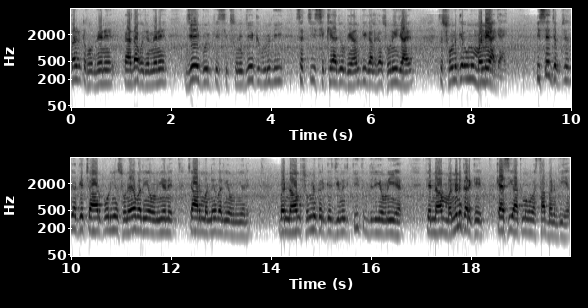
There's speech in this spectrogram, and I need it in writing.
ਪ੍ਰਗਟ ਹੁੰਦੇ ਨੇ, ਪੈਦਾ ਹੋ ਜਾਂਦੇ ਨੇ। ਜੇ ਗੁਰ ਕੀ ਸਿੱਖ ਸੁਣੀ, ਜੇ ਇੱਕ ਗੁਰੂ ਦੀ ਸੱਚੀ ਸਿੱਖਿਆ ਜੋ ਗਿਆਨ ਦੀ ਗੱਲ ਹੈ ਸੁਣੀ ਜਾਏ, ਤੇ ਸੁਣ ਕੇ ਉਹਨੂੰ ਮੰਨਿਆ ਜਾਏ। ਇਸੇ ਜਪਜੀ ਦੇ ਅੱਗੇ ਚਾਰ ਪੌੜੀਆਂ ਸੁਣਿਆ ਵਾਲੀਆਂ ਆਉਣੀਆਂ ਨੇ, ਚਾਰ ਮੰਨੇ ਵਾਲੀਆਂ ਆਉਣੀਆਂ ਨੇ। ਪਰ ਨਾਮ ਸੁਣਨ ਕਰਕੇ ਜੀਵਨ 'ਚ ਕੀ ਤਬਦੀਲੀ ਆਉਣੀ ਹੈ ਤੇ ਨਾਮ ਮੰਨਣ ਕਰਕੇ ਕੈਸੀ ਆਤਮਿਕ ਅਵਸਥਾ ਬਣਦੀ ਹੈ।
